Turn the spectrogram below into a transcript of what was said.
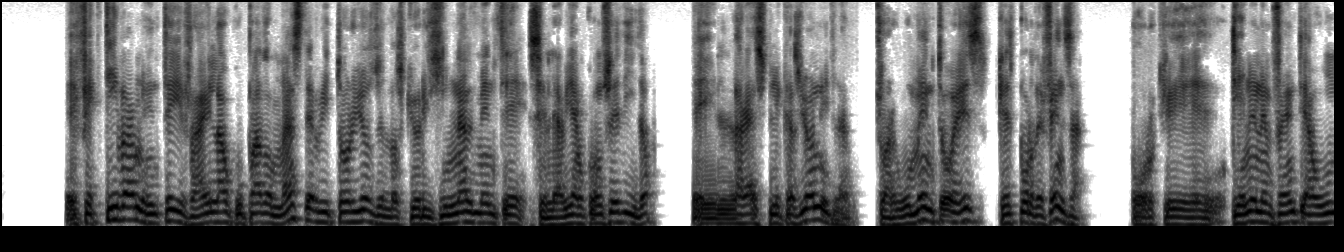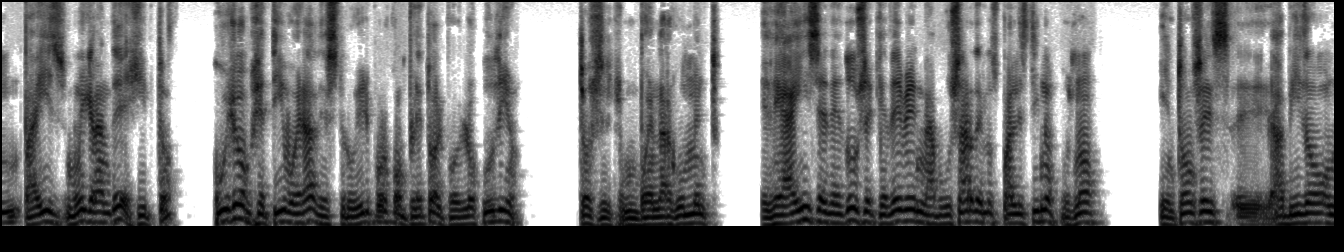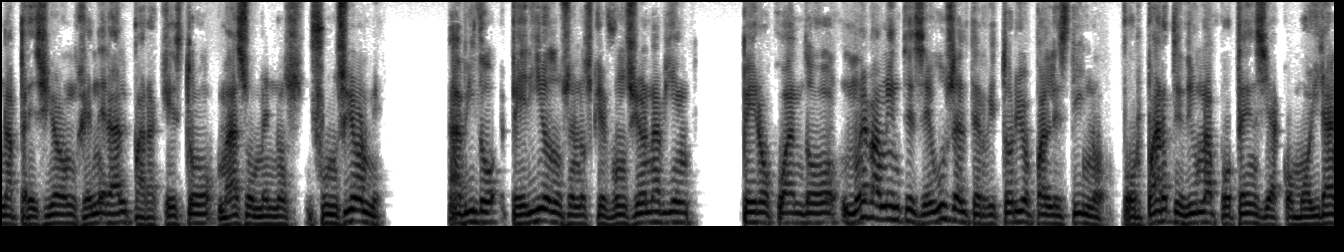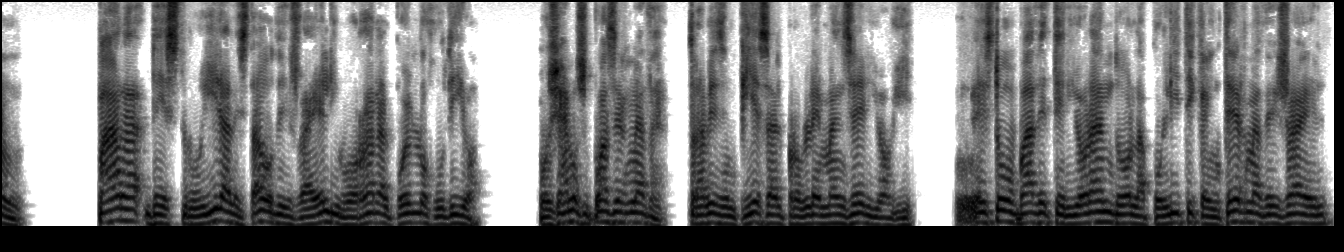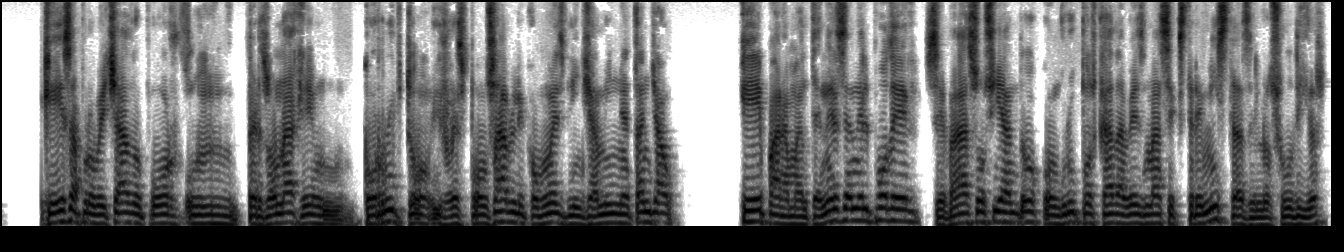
Efectivamente, Israel ha ocupado más territorios de los que originalmente se le habían concedido. Eh, la explicación y su argumento es que es por defensa porque tienen enfrente a un país muy grande, Egipto, cuyo objetivo era destruir por completo al pueblo judío. Entonces, es un buen argumento. De ahí se deduce que deben abusar de los palestinos, pues no. Y entonces eh, ha habido una presión general para que esto más o menos funcione. Ha habido periodos en los que funciona bien, pero cuando nuevamente se usa el territorio palestino por parte de una potencia como Irán, para destruir al Estado de Israel y borrar al pueblo judío, pues ya no se puede hacer nada. Otra vez empieza el problema en serio y esto va deteriorando la política interna de Israel, que es aprovechado por un personaje un corrupto, irresponsable como es Benjamin Netanyahu, que para mantenerse en el poder se va asociando con grupos cada vez más extremistas de los judíos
